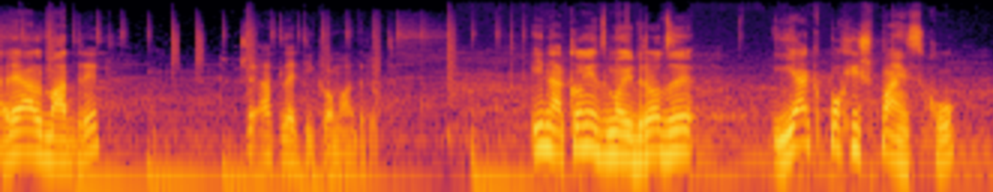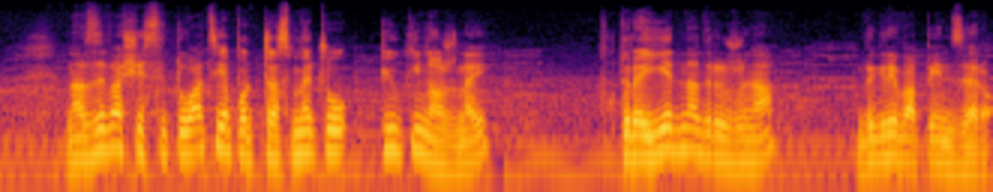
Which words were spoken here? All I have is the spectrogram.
Real Madryt czy Atletico Madryt? I na koniec, moi drodzy, jak po hiszpańsku nazywa się sytuacja podczas meczu piłki nożnej, w której jedna drużyna wygrywa 5-0?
